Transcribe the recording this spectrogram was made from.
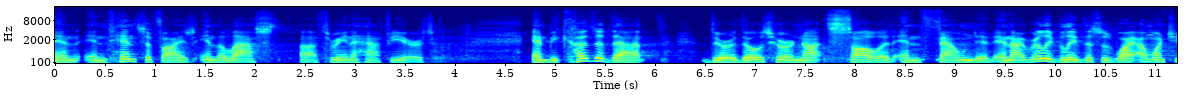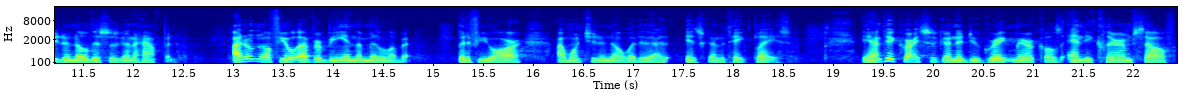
and intensifies in the last uh, three and a half years. And because of that, there are those who are not solid and founded. And I really believe this is why I want you to know this is going to happen. I don't know if you'll ever be in the middle of it, but if you are, I want you to know what is going to take place. The Antichrist is going to do great miracles and declare himself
